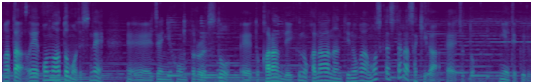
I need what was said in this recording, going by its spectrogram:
また、え、この後もですね、え、全日本プロレスと,、えーと、絡んでいくのかななんていうのがもしかしたら先が、え、ちょっと見えてくる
